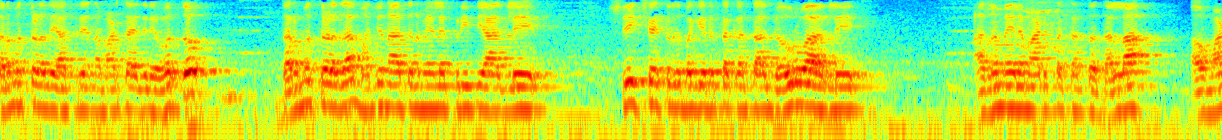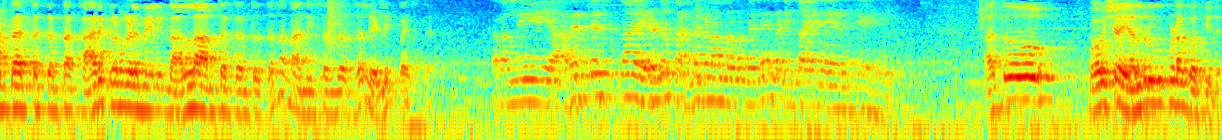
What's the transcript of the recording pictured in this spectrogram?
ಧರ್ಮಸ್ಥಳದ ಯಾತ್ರೆಯನ್ನ ಮಾಡ್ತಾ ಇದ್ದೀರಿ. ಹೊರತು ಧರ್ಮಸ್ಥಳದ ಮಂಜುನಾಥನ ಮೇಲೆ ಪ್ರೀತಿ ಆಗ್ಲಿ, ಶ್ರೀ ಕ್ಷೇತ್ರದ ಬಗ್ಗೆ ಇರತಕ್ಕಂತ ಗೌರವ ಆಗ್ಲಿ, ಅದರ ಮೇಲೆ ಮಾಡಿರ್ತಕ್ಕಂಥದ್ದಲ್ಲ ಅವ್ರು ಮಾಡ್ತಾ ಇರ್ತಕ್ಕಂಥ ಕಾರ್ಯಕ್ರಮಗಳ ಮೇಲಿಂದ ಅಲ್ಲ ಅಂತಕ್ಕಂಥದ್ದನ್ನ ನಾನು ಈ ಸಂದರ್ಭದಲ್ಲಿ ಹೇಳಲಿಕ್ಕೆ ಬಯಸ್ತೇನೆ. ಅಲ್ಲಿ ನ ಎರಡು ನಡೀತಾ ಇದೆ ಅಂತ ಹೇಳಿ. ಅದು ಬಹುಶಃ ಎಲ್ರಿಗೂ ಕೂಡ ಗೊತ್ತಿದೆ.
